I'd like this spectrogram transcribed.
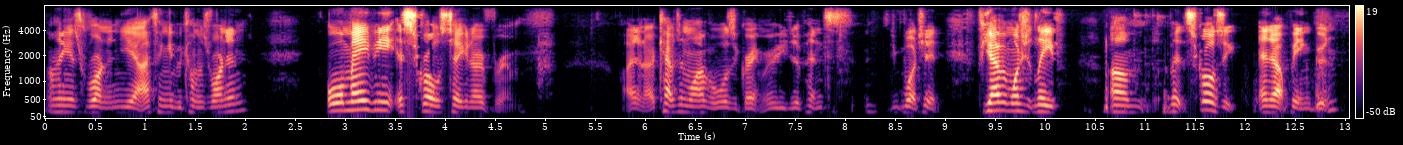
I think it's Ronin. Yeah, I think he becomes Ronin. Or maybe a Skrull's taken over him. I don't know. Captain Marvel was a great movie. Depends. watch it. If you haven't watched it, leave. Um, but Skrulls end up being good.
